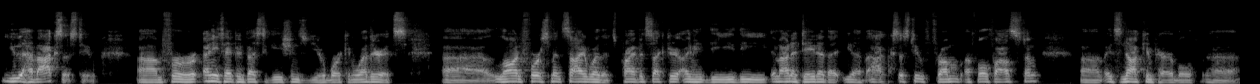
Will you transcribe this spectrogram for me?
you have access to um, for any type of investigations you're working, whether it's uh, law enforcement side, whether it's private sector. I mean, the the amount of data that you have access to from a full file system, um, it's not comparable uh,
